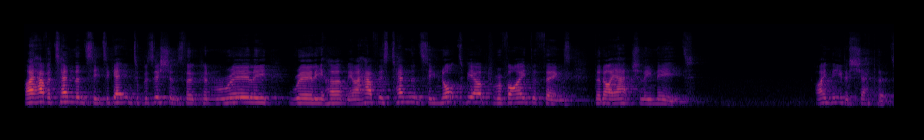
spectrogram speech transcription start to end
I have a tendency to get into positions that can really, really hurt me. I have this tendency not to be able to provide the things that I actually need. I need a shepherd.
